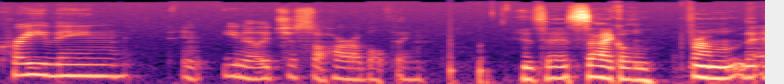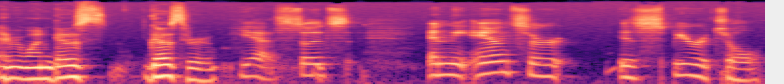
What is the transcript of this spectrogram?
craving, and you know, it's just a horrible thing. It's a cycle from that everyone goes goes through. Yes, so it's and the answer is spiritual,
